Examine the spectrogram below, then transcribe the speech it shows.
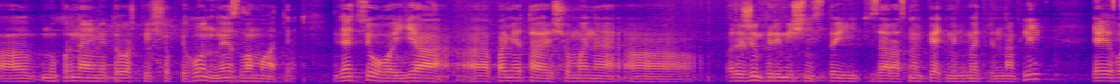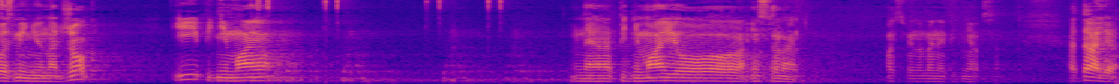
е, ну принаймні трошки, щоб його не зламати. Для цього я е, пам'ятаю, що в мене е, режим переміщень стоїть зараз 0,5 мм на клік. Я його змінюю на джок і піднімаю, е, піднімаю інструмент. Ось він у мене піднявся. Далі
